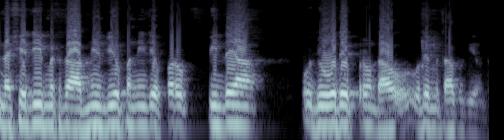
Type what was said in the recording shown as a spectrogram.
ਨਸ਼ੇ ਦੀ ਮਿਕਦਾਰ ਨਹੀਂ ਹੁੰਦੀ ਉਹ ਪੰਨੀ ਦੇ ਉੱਪਰ ਉਹ ਪੀਂਦੇ ਆ ਉਹ ਜੋ ਉਹਦੇ ਉੱਪਰ ਹੁੰਦਾ ਉਹ ਉਹਦੇ ਮੁਤਾਬਕ ਹੀ ਹੁੰਦਾ।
